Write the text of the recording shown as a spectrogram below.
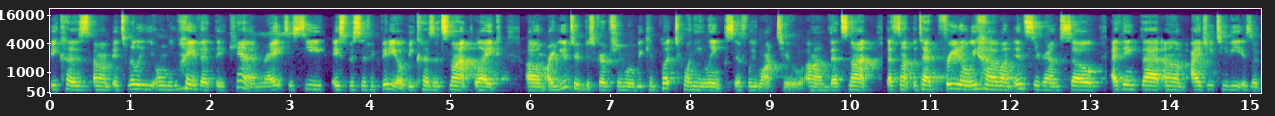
because um, it's really the only way that they can, right? To see a specific video because it's not like um, our YouTube description where we can put 20 links if we want to. Um, that's not that's not the type of freedom we have on Instagram. So I think that um, IGTV is a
